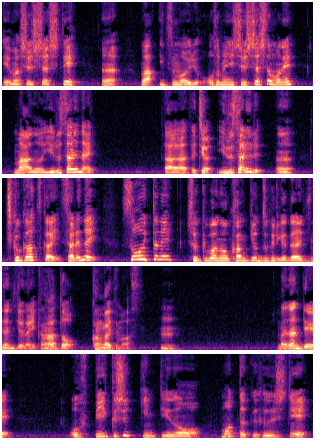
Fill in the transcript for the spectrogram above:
えーまあ、出社して、うんまあ、いつもより遅めに出社してもね、まあ、あの許されない。あ違う許される、うん、遅刻扱いされない。そういったね職場の環境づくりが大事なんじゃないかなと考えてます、うん。まあ、なんでオフピーク出勤っていうのをもっと工夫して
